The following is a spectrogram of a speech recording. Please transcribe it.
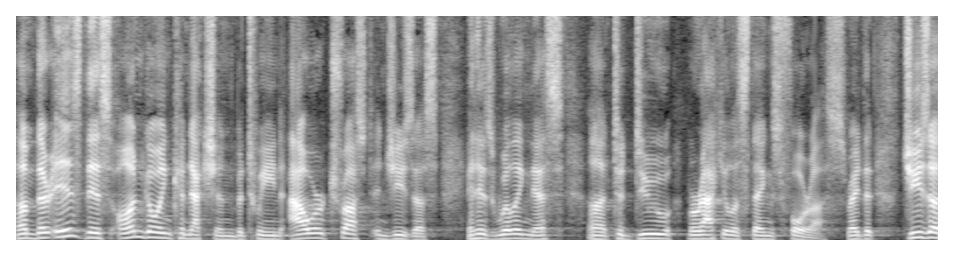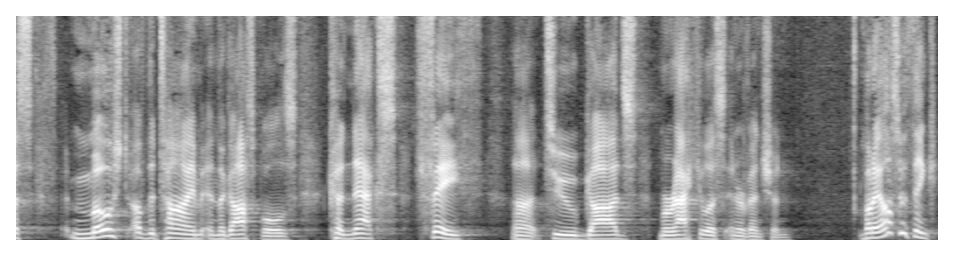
Um, there is this ongoing connection between our trust in Jesus and his willingness uh, to do miraculous things for us, right? That Jesus, most of the time in the Gospels, connects faith uh, to God's miraculous intervention. But I also think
